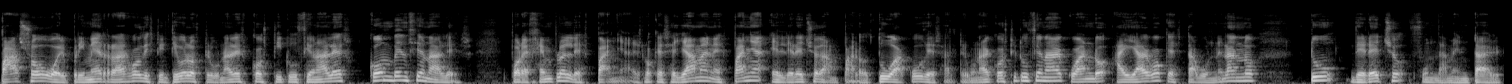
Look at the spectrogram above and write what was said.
paso o el primer rasgo distintivo de los tribunales constitucionales convencionales. Por ejemplo, el de España. Es lo que se llama en España el derecho de amparo. Tú acudes al Tribunal Constitucional cuando hay algo que está vulnerando tu derecho fundamental.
